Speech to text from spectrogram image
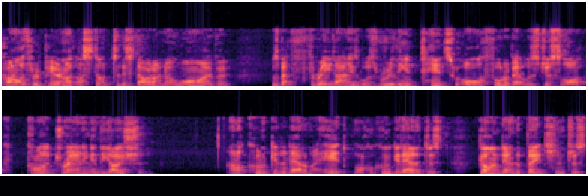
kind of went through a period, and I, I still to this day I don't know why, but it was about three days. It was really intense. Where all I thought about was just like kind of drowning in the ocean, and I couldn't get it out of my head. Like I couldn't get out of just going down the beach and just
